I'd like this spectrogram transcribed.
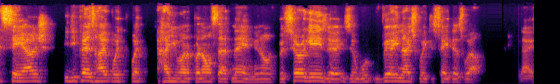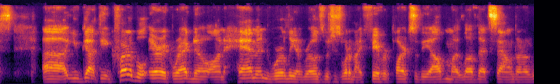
Serge. It depends how what, what how you want to pronounce that name. You know, but Sergey is a is a very nice way to say it as well. Nice. Uh, you've got the incredible Eric Ragno on Hammond, Wurly, and Rhodes, which is one of my favorite parts of the album. I love that sound on a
